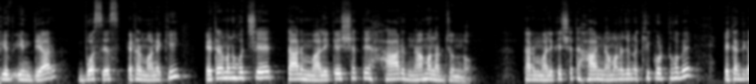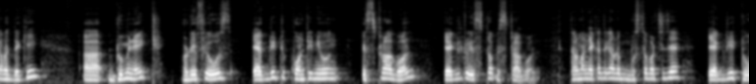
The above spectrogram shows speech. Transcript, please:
give in their bosses এটার মানে কি? এটার মানে হচ্ছে তার মালিকের সাথে হার না মানার জন্য। তার মালিকের সাথে হার নামানোর জন্য কী করতে হবে? এখান থেকে আমরা দেখি dominate refuse agree to continuing struggle agree to stop struggle তার মানে এখান থেকে আমরা বুঝতে পারছি যে অ্যাগ্রি টু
